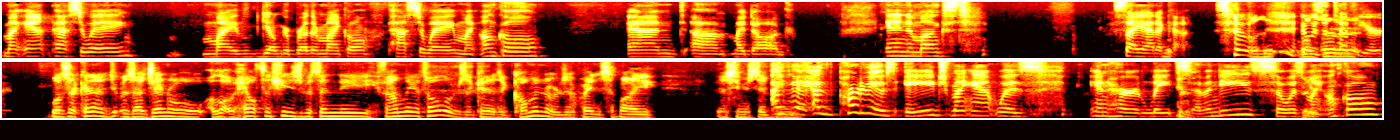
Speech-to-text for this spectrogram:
my aunt passed away. My younger brother, Michael, passed away. My uncle and um, my dog. And in amongst sciatica. So Was it- it was was a tough year. Was there kind of was there general a lot of health issues within the family at all, or is it kind of common, or is it went by? It seems to Be... I, been. I, and part of it was age. My aunt was in her late 70s, so was my uncle.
